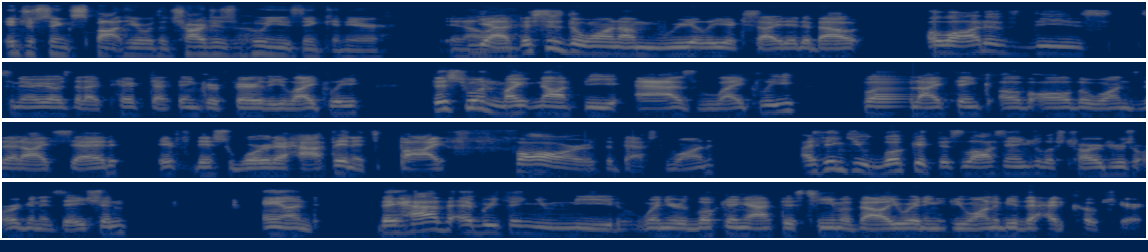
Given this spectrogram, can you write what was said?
interesting spot here with the Chargers. Who are you thinking here? Yeah, this is the one I'm really excited about. A lot of these scenarios that I picked, I think, are fairly likely. This one might not be as likely, but I think of all the ones that I said, if this were to happen, it's by far the best one. I think you look at this Los Angeles Chargers organization and they have everything you need when you're looking at this team evaluating if you want to be the head coach here.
